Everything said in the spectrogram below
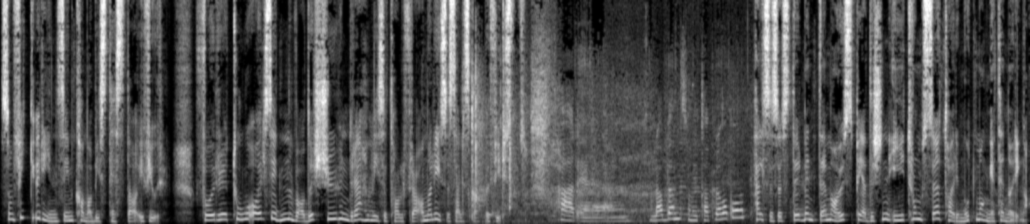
som fikk urinen sin cannabistesta i fjor. For to år siden var det 700, viser tall fra analyseselskapet Fyrst. Her er laben som vi tar prøver på. Helsesøster Bente Maus Pedersen i Tromsø tar imot mange tenåringer.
